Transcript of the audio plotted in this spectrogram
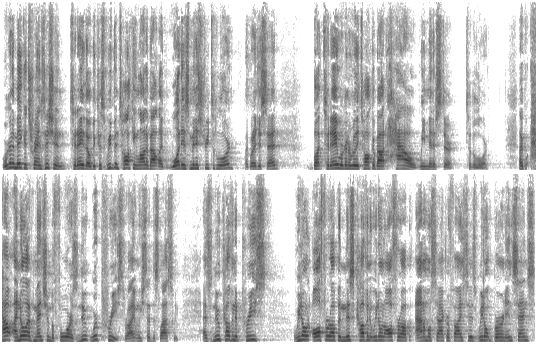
we're gonna make a transition today though, because we've been talking a lot about like what is ministry to the Lord, like what I just said. But today we're to really talk about how we minister to the Lord. Like how I know I've mentioned before, is new, we're priests, right? And we said this last week. As new covenant priests, we don't offer up in this covenant, we don't offer up animal sacrifices, we don't burn incense.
